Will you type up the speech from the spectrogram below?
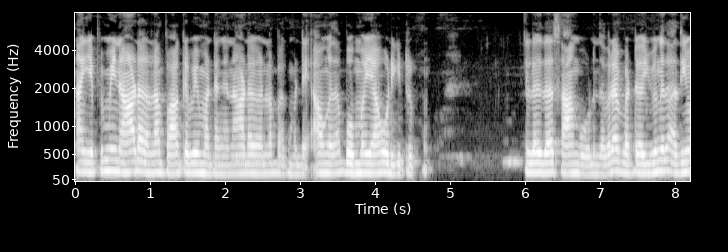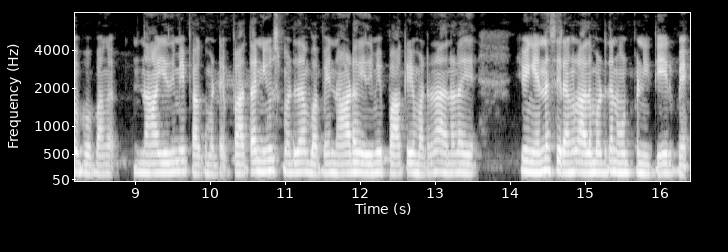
நான் எப்பவுமே நாடகம்லாம் பார்க்கவே மாட்டேங்க. நாடகம்லாம் பார்க்க மாட்டேன். அவங்க தான் பொம்மையாக ஓடிக்கிட்டு இருக்கும். இல்லை ஏதாவது சாங் ஓடும் தவிர பட் இவங்க தான் அதிகமாக பார்ப்பாங்க. நான் எதுவுமே பார்க்க மாட்டேன். பார்த்தா நியூஸ் மட்டும் தான் பார்ப்பேன். நாடகம் எதுவுமே பார்க்கவே மாட்டேன்னா அதனால் இவங்க என்ன செய்கிறாங்களோ அதை மட்டும் தான் நோட் பண்ணிகிட்டே இருப்பேன்.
